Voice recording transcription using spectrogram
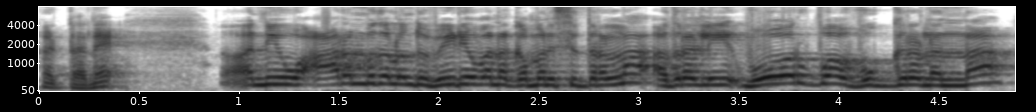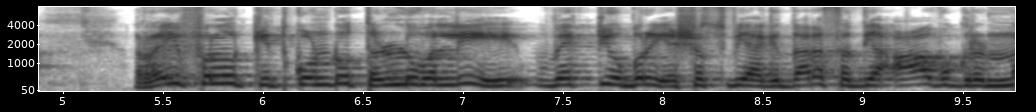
ಘಟನೆ. ನೀವು ಆರಂಭದಲ್ಲಿ ಒಂದು ವಿಡಿಯೋವನ್ನು ಗಮನಿಸಿದ್ರಲ್ಲ, ಅದರಲ್ಲಿ ಓರ್ವ ಉಗ್ರನನ್ನ ರೈಫಲ್ ಕಿತ್ಕೊಂಡು ತಳ್ಳುವಲ್ಲಿ ವ್ಯಕ್ತಿಯೊಬ್ಬರು ಯಶಸ್ವಿಯಾಗಿದ್ದಾರೆ. ಸದ್ಯ ಆ ಉಗ್ರನ್ನ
